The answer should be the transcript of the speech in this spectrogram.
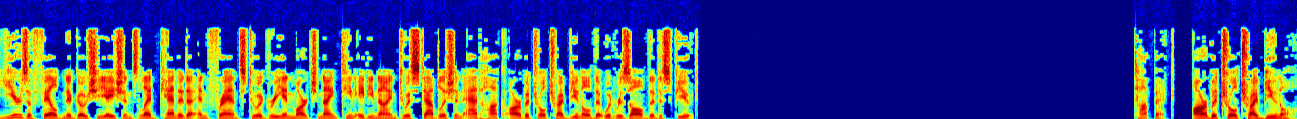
Years of failed negotiations led Canada and France to agree in March 1989 to establish an ad hoc arbitral tribunal that would resolve the dispute. arbitral tribunal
